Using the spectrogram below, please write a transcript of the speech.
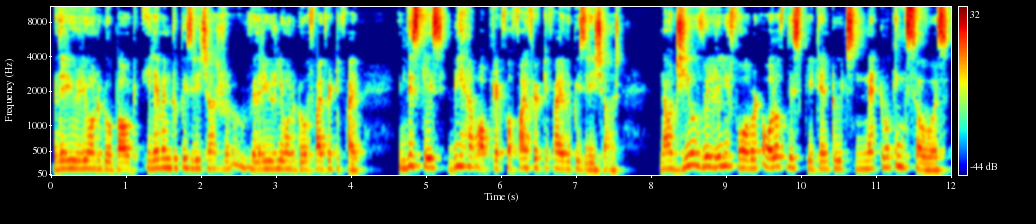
Whether you really want to do about 11 rupees recharge, whether you really want to do a 555. In this case, we have opted for 555 rupees recharge now Jio will really forward all of this detail to its networking servers.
